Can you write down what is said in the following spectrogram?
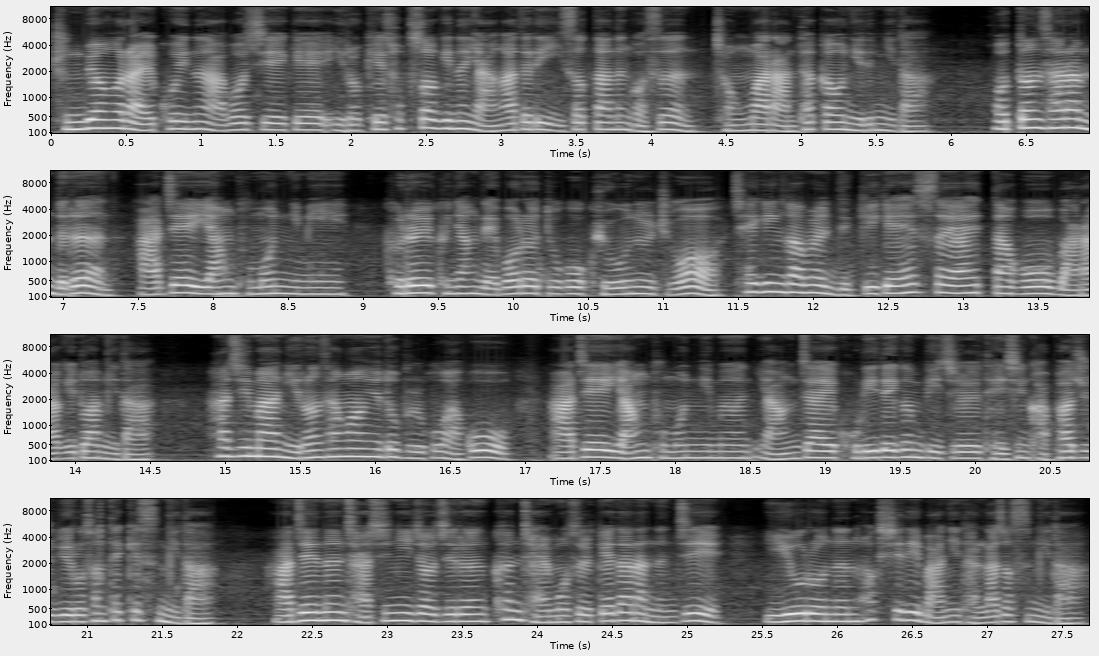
중병을 앓고 있는 아버지에게 이렇게 속썩이는 양아들이 있었다는 것은 정말 안타까운 일입니다. 어떤 사람들은 아재의 양 부모님이 그를 그냥 내버려 두고 교훈을 주어 책임감을 느끼게 했어야 했다고 말하기도 합니다. 하지만 이런 상황에도 불구하고 아재의 양 부모님은 양자의 고리대금 빚을 대신 갚아주기로 선택했습니다. 아재는 자신이 저지른 큰 잘못을 깨달았는지 이후로는 확실히 많이 달라졌습니다.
